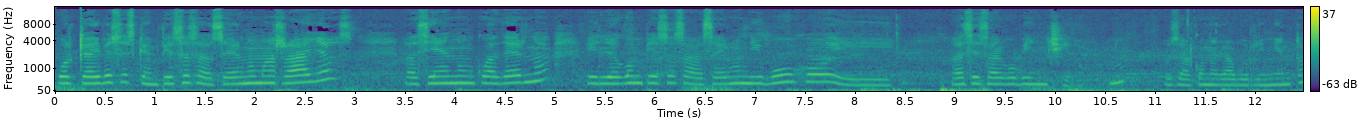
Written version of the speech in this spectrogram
porque hay veces que empiezas a hacer nomás rayas así en un cuaderno y luego empiezas a hacer un dibujo y haces algo bien chido, ¿no? O sea, con el aburrimiento.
